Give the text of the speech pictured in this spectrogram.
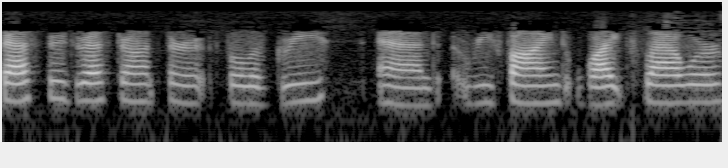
fast food restaurants are full of grease and refined white flour.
